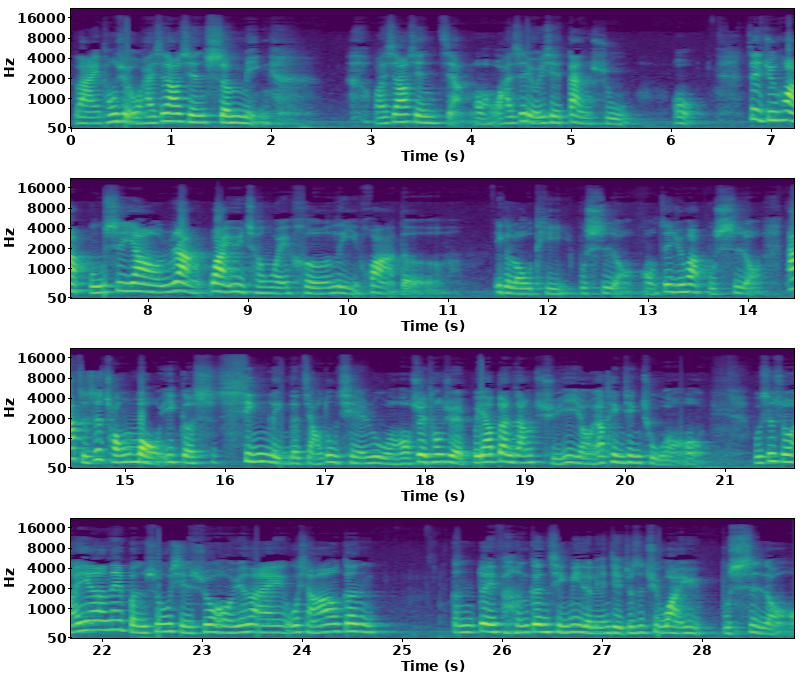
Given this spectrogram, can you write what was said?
来，同学，我还是要先声明，我还是要先讲哦，我还是有一些但书哦。这句话不是要让外遇成为合理化的。一个楼梯不是哦哦，这句话不是哦，它只是从某一个是心灵的角度切入哦，所以同学不要断章取义哦，要听清楚哦哦，不是说哎呀那本书写说哦，原来我想要跟跟对方更亲密的连接就是去外遇，不是哦哦。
